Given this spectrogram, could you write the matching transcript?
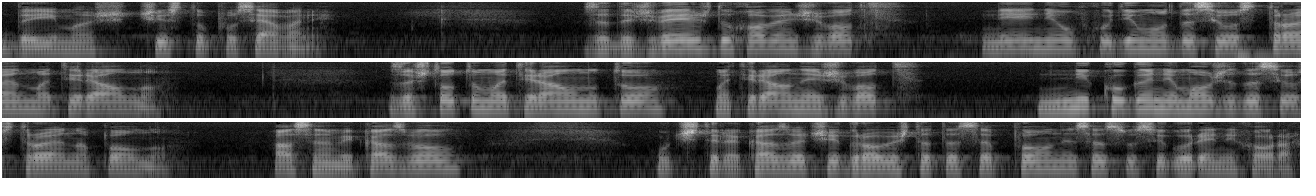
да имаш чисто посяване. За да живееш духовен живот, не е необходимо да се устроен материално, защото материалното, материалният живот никога не може да се устроя напълно. Аз съм ви казвал, учителя казва, че гробищата са пълни с осигурени хора.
